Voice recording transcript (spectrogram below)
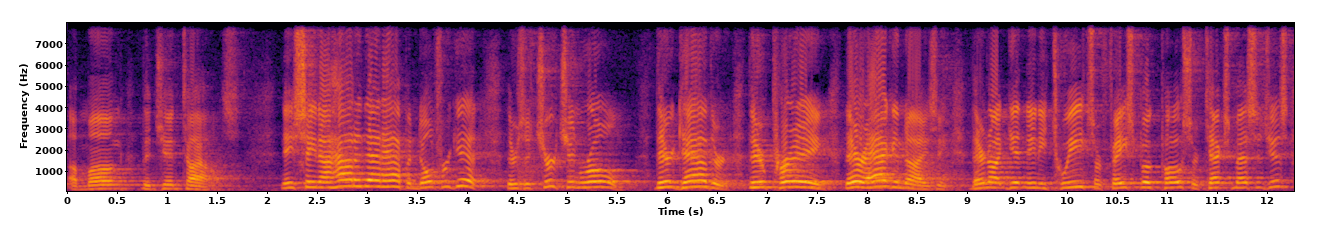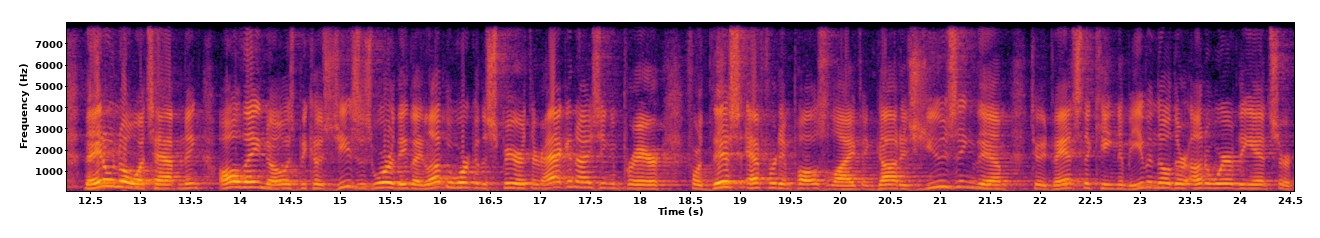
among the Gentiles. Now you say, now how did that happen? Don't forget, there's a church in Rome. They're gathered, they're praying, they're agonizing. They're not getting any tweets or Facebook posts or text messages. They don't know what's happening. All they know is because Jesus is worthy, they love the work of the Spirit, they're agonizing in prayer for this effort in Paul's life, and God is using them to advance the kingdom. Even though they're unaware of the answer,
